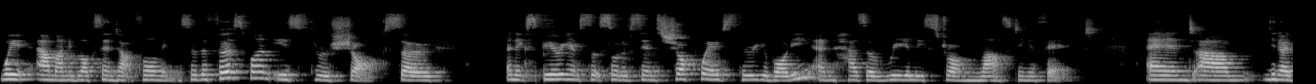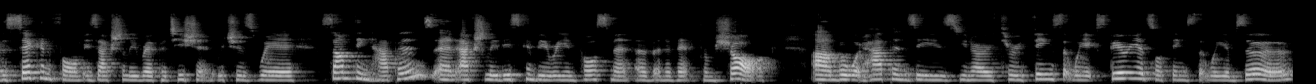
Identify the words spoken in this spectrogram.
we, our money blocks end up forming. So the first one is through shock. So an experience that sort of sends shockwaves through your body and has a really strong lasting effect. And, um, you know, the second form is actually repetition, which is where something happens and actually this can be reinforcement of an event from shock. Um, but what happens is, you know, through things that we experience or things that we observe,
